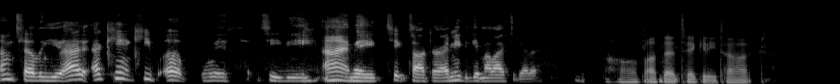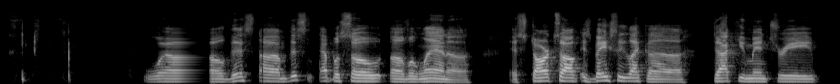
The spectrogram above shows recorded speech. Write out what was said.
I'm telling you, I, I can't keep up with TV. I am a TikToker. I need to get my life together. All about that tickety talk well, this um this episode of Atlanta, it starts off. It's basically like a documentary,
